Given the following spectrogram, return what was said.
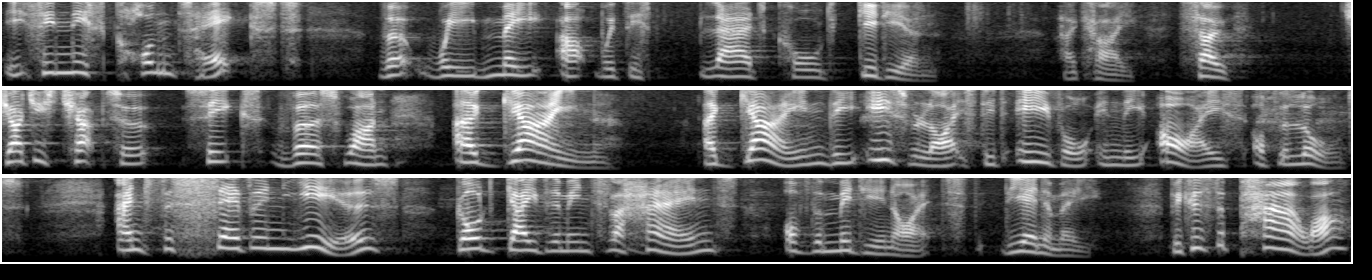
it's in this context that we meet up with this lad called Gideon. Okay, so Judges chapter 6, verse 1 again, again, the Israelites did evil in the eyes of the Lord. And for seven years, God gave them into the hands of the Midianites, the enemy. Because the power,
